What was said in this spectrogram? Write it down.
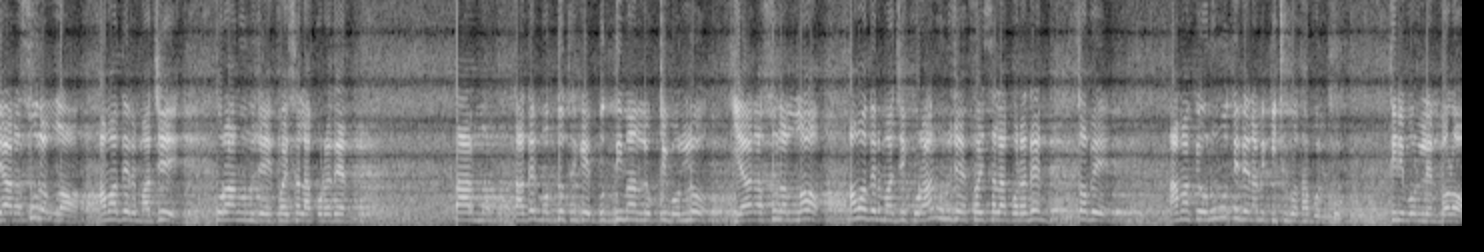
ইয়া রাসূল আল্লাহ আমাদের মাঝে কোরআন অনুযায়ী ফয়সালা করে দেন। তার তাদের মধ্য থেকে বুদ্ধিমান লোকটি বলল, ইয়া রাসুল আল্লাহ আমাদের মাঝে কোরআন অনুযায়ী ফয়সালা করে দেন, তবে আমাকে অনুমতি দেন, আমি কিছু কথা বলব। তিনি বললেন, বলো।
